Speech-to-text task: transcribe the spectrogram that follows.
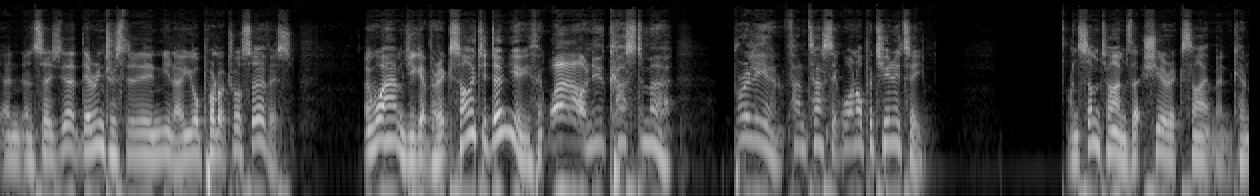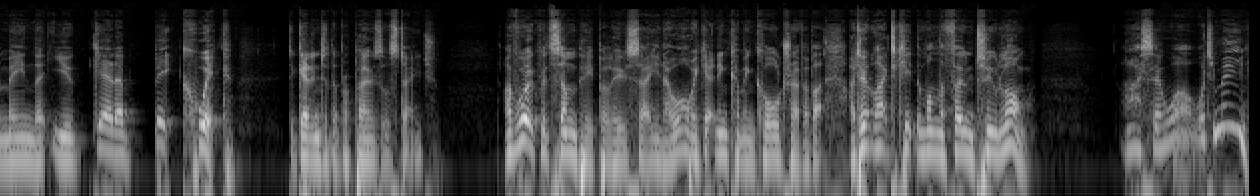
and, and says yeah, they're interested in you know your product or service. And what happens? You get very excited, don't you? You think, wow, new customer. Brilliant, fantastic, what an opportunity. And sometimes that sheer excitement can mean that you get a bit quick to get into the proposal stage. I've worked with some people who say, you know, oh, we get an incoming call, Trevor, but I don't like to keep them on the phone too long. And I say, well, what do you mean?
